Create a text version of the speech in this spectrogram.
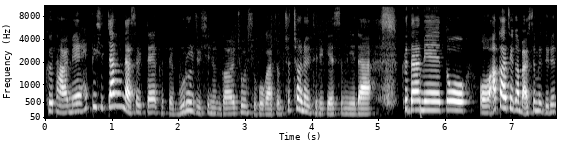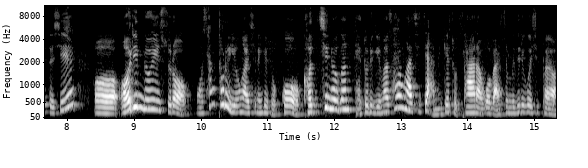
그 다음에 햇빛이 쫙 났을 때 그때 물을 주시는 걸 좋으시고가 좀 추천을 드리겠습니다. 그 다음에 또 어, 아까 제가 말씀을 드렸듯이 어, 어린 묘일수록 어, 상토로 이용하시는 게 좋고 거친 흙은 되도록이면 사용하시지 않는 게 좋다라고 말씀을 드리고 싶어요.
